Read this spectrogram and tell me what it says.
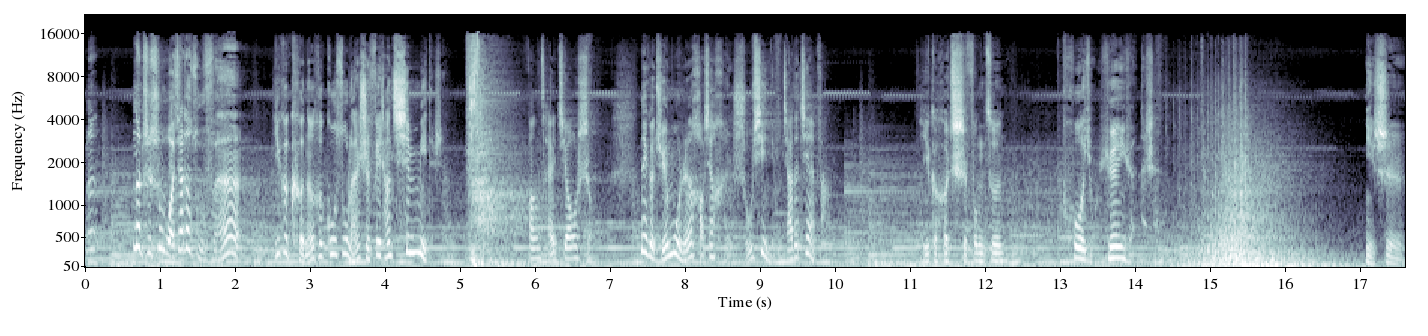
那那只是我家的祖坟。一个可能和姑苏蓝氏非常亲密的人。方才交手，那个掘墓人好像很熟悉你们家的剑法。一个和赤峰尊颇有渊源的人。你是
